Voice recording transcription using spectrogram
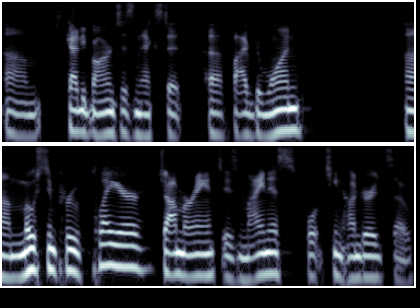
Um, Scottie Barnes is next at uh, five to one. Um, most improved player, Ja Morant is minus fourteen hundred. So,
